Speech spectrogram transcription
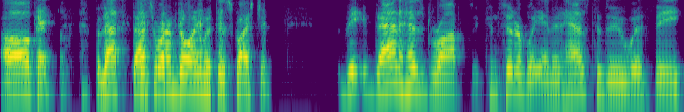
Oh, okay, but that's that's where I'm going with this question the, that has dropped considerably, and it has to do with the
